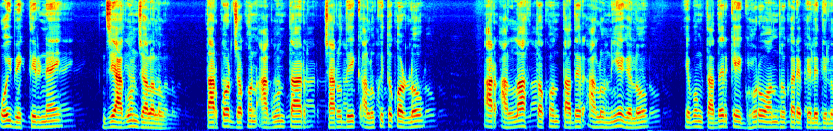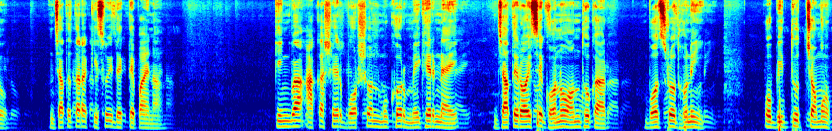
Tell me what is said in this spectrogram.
ওই ব্যক্তির ন্যায় যে আগুন জ্বালালো, তারপর যখন আগুন তার চারদিক আলোকিত করল, আর আল্লাহ তখন তাদের আলো নিয়ে গেল এবং তাদেরকে ঘোর অন্ধকারে ফেলে দিল, যাতে তারা কিছুই দেখতে পায় না। কিংবা আকাশের বর্ষণ মুখর মেঘের ন্যায়, যাতে রয়েছে ঘন অন্ধকার, বজ্রধ্বনি ও বিদ্যুৎ চমক।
